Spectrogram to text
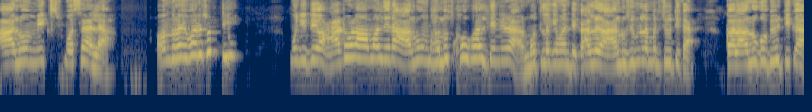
आलू मिक्स मसाला. आणि रविवारी सुट्टी. म्हणजे ते आठवडा आम्हाला ना आलू भालूच खाऊ घालते. ना म्हटलं की म्हणते काल आलू सिमला मिरची होती का? काल आलू गोबी होती का?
